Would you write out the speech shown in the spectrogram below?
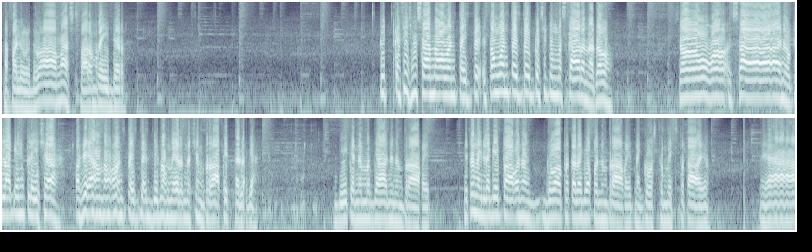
tapalodo. Ah, mas parang raider. Fit kasi siya sa mga 155 itong 155 kasi itong mascara na to. So sa ano plug and play siya. Kasi ang mga 155 di ba meron na siyang bracket talaga. Hindi ka na mag ano ng bracket. Ito naglagay pa ako naggawa pa talaga ako ng bracket. Nag customize pa tayo. Kaya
